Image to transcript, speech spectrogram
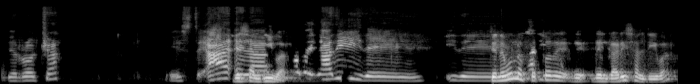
De Rocha. Este, ah, de la foto de Gadi y de, y de ¿Tenemos la foto de, de, del Gary Saldívar?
